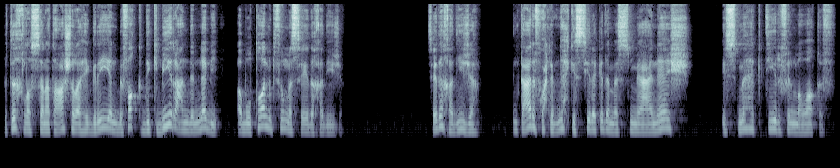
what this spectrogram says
بتخلص سنة عشرة هجريا بفقد كبير عند النبي أبو طالب ثم السيدة خديجة. سيدة خديجة أنت عارف وإحنا بنحكي السيرة كده ما سمعناش اسمها كتير في المواقف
